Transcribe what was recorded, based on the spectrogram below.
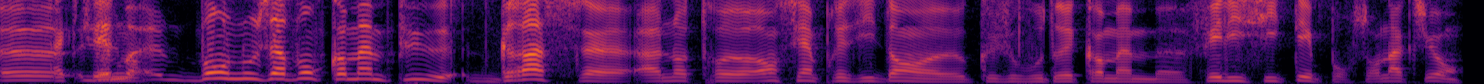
Euh, bon, nous avons quand même pu, grâce à notre ancien président, euh, que je voudrais quand même féliciter pour son action,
